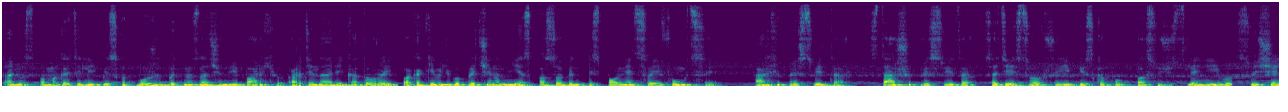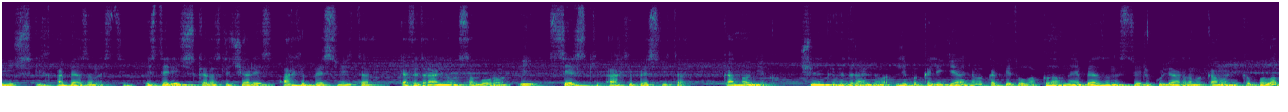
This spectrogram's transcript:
Также вспомогательный епископ может быть назначен в епархию, ординарий которой по каким-либо причинам не способен исполнять свои функции. Архипресвитер – старший пресвитер, содействовавший епископу в осуществлении его священнических обязанностей. Исторически различались архипресвитер кафедрального собора и сельский архипресвитер. Каноник – член кафедрального либо коллегиального капитула. Главной обязанностью регулярного каноника была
